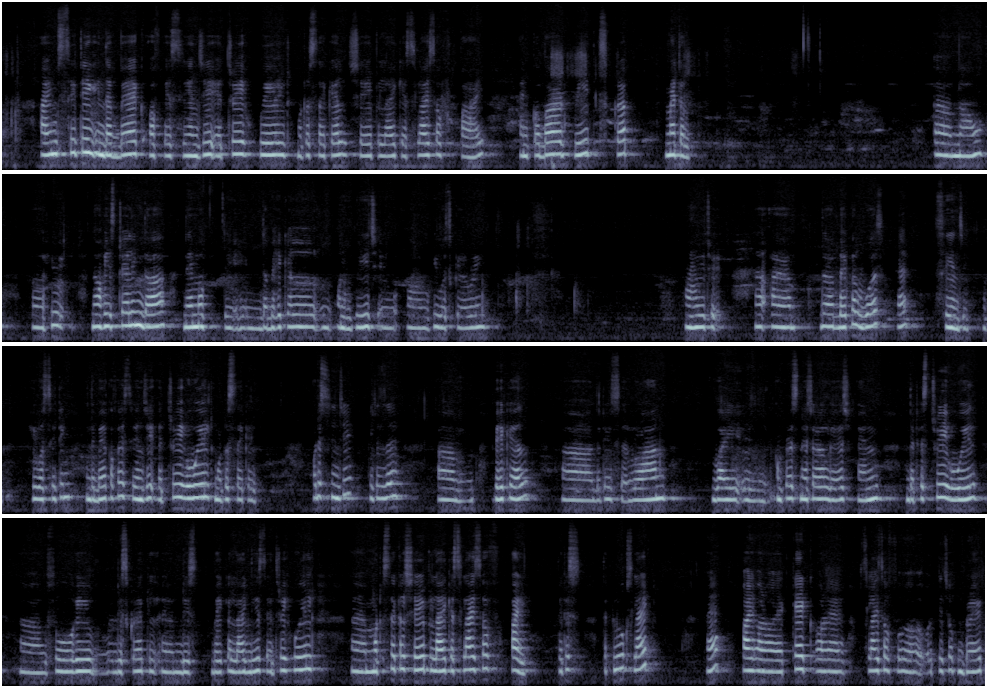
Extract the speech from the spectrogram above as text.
I am sitting in the back of a CNG, a three-wheeled motorcycle shaped like a slice of pie and covered with scrap metal. Now, uh, he, now he is telling the name of the, the vehicle on which uh, he was carrying, on which uh, I, the vehicle was a CNG. Okay. He was sitting in the back of a CNG, a three-wheeled motorcycle. What is CNG? It is a um, vehicle uh, that is run by uh, compressed natural gas and that is three-wheel. Uh, so he described uh, this vehicle like this: a three-wheeled uh, motorcycle shape like a slice of pie. That is that looks like a pie or a cake or a slice of uh, a piece of bread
